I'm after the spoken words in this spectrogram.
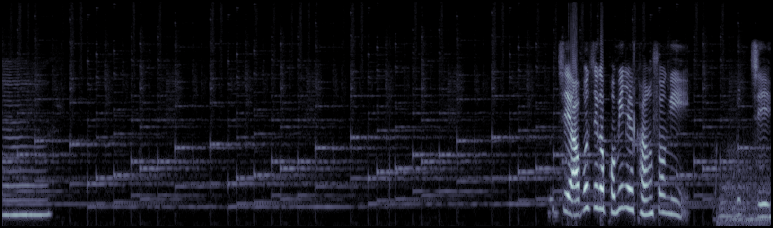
음. 그치, 아버지가 범인일 가능성이 높지.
